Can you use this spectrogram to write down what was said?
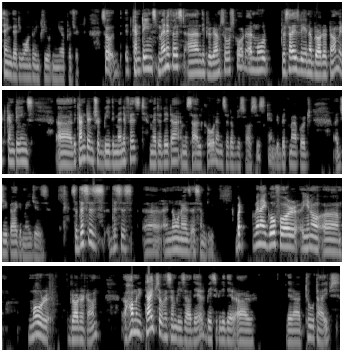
thing that you want to include in your project. So it contains manifest and the program source code and more precisely in a broader term it contains uh, the content should be the manifest metadata MSIL code and set of resources. Can be bitmap or uh, JPEG images. So this is this is uh, known as assembly but when I go for you know uh, more broader term how many types of assemblies are there? Basically there are there are two types.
